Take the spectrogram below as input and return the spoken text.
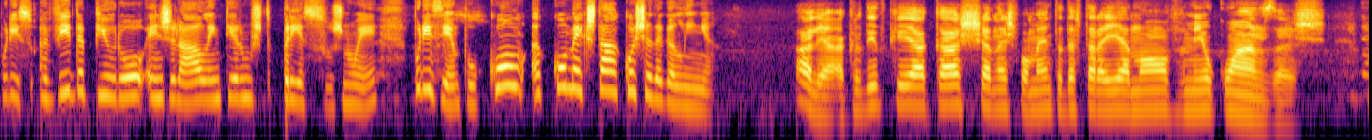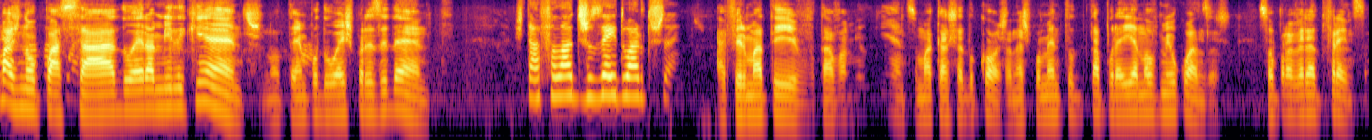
Por isso, a vida piorou em geral em termos de preços, não é? Por exemplo, com, como é que está a coxa da galinha? Olha, acredito que a caixa neste momento deve estar aí a 9 mil kwanzas. Mas no passado era 1.500, no tempo do ex-presidente. Está a falar de José Eduardo Santos? Afirmativo, estava a 1.500, uma caixa de coxa. Neste momento está por aí a 9 mil kwanzas. Só para ver a diferença.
